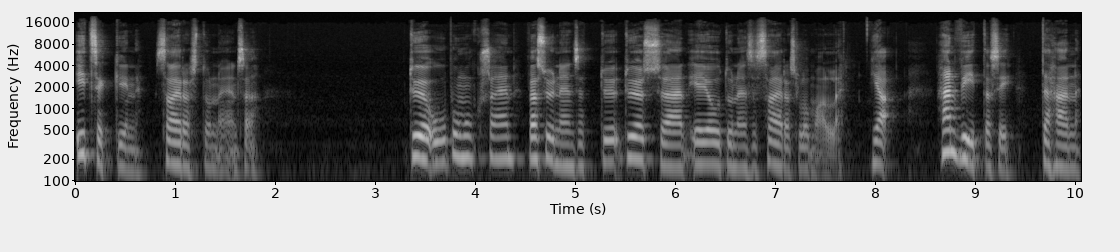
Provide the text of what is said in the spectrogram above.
itsekin sairastuneensa työuupumukseen, väsyneensä ty- työssään ja joutuneensa sairaslomalle. Ja hän viittasi tähän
